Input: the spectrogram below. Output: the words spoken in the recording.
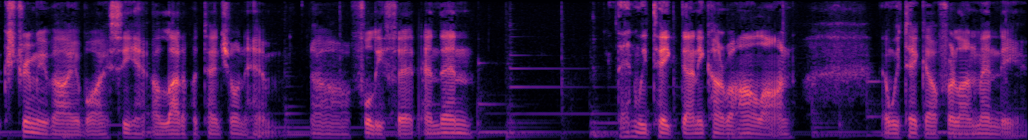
extremely valuable. I see a lot of potential in him, uh, fully fit. And then, then we take Dani Carvajal on, and we take out Ferland Mendy.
